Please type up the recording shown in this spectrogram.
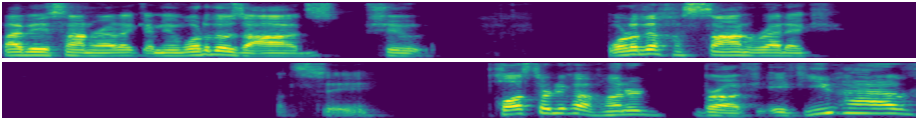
Might be Haason Reddick. I mean, what are those odds? Shoot, what are the Haason Reddick? Let's see, plus thirty five hundred, bro. If if you have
